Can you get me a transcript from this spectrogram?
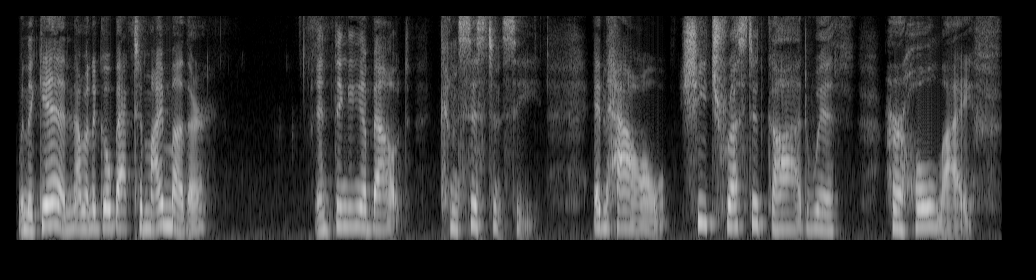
When again, I'm going to go back to my mother and thinking about consistency and how she trusted God with her whole life.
